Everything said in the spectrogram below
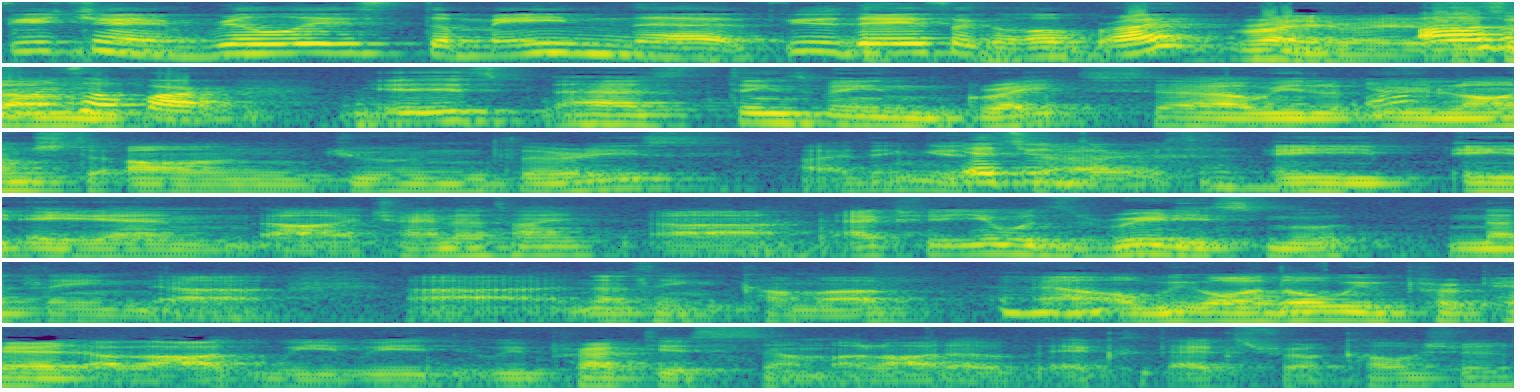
VeChain released the mainnet a few days ago, right? Right, right. How's It's, it going so um, far? It's has things been great. Uh, we Yeah. we launched on June 30th. I think it's uh, 8 8 a.m. Uh, China time. Uh, actually, it was really smooth. Nothing uh, uh, nothing come up. Mm-hmm. Uh, we although we prepared a lot, we we, we practiced some a lot of ex, extra culture,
